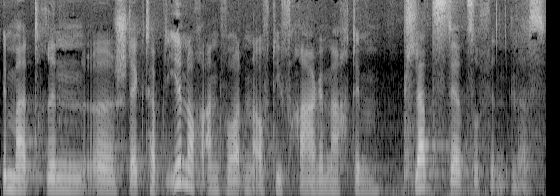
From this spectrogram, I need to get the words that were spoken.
immer drin äh, steckt. Habt ihr noch Antworten auf die Frage nach dem Platz, der zu finden ist?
